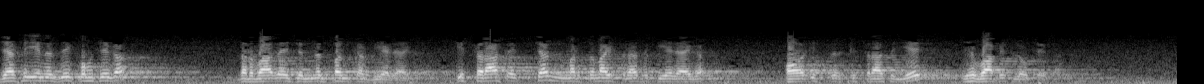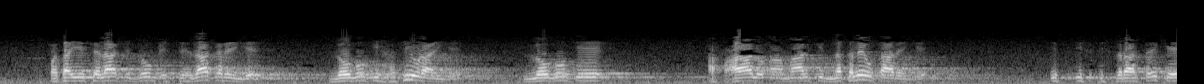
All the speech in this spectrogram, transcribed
جیسے یہ نزدیک پہنچے گا، دروازے جنت بند کر دیا جائے گا۔ اس طرح سے چند مرتبہ اس طرح سے کیا جائے گا اور اس طرح سے یہ یہ واپس لوٹے گا پتہ یہ چلا کہ جو استحضا کریں گے لوگوں کی ہنسی اڑائیں گے لوگوں کے افعال و اعمال کی نقلیں اتاریں گے۔ اس اس, اس طرح سے کہ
